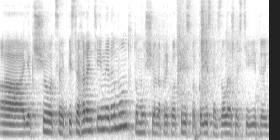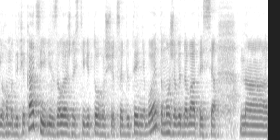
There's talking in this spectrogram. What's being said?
А якщо це післягарантійний ремонт, тому що, наприклад, крісло колісне в залежності від його модифікації, від залежності від того, що це дитині боета, може видаватися на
